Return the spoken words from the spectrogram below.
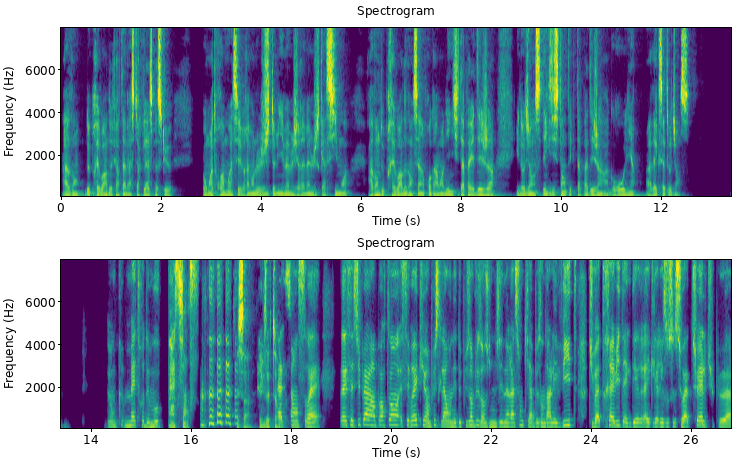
avant de prévoir de faire ta masterclass parce que pour moi, trois mois, c'est vraiment le juste minimum. J'irais même jusqu'à six mois avant de prévoir de lancer un programme en ligne si t'as pas déjà une audience existante et que t'as pas déjà un gros lien avec cette audience. Donc, maître de mots, patience. c'est ça, exactement. Patience, ouais. c'est super important. C'est vrai qu'en plus, là, on est de plus en plus dans une génération qui a besoin d'aller vite. Tu vas très vite avec, des, avec les réseaux sociaux actuels. Tu peux, euh,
